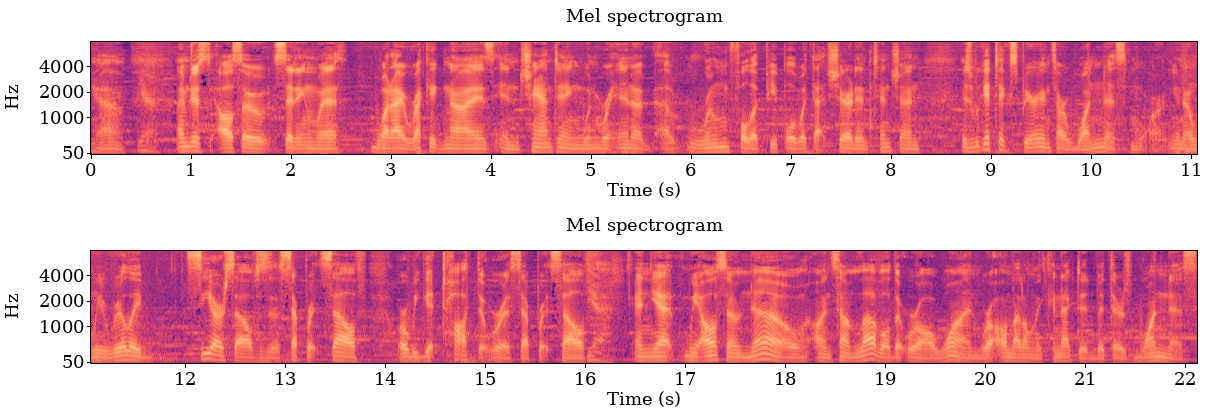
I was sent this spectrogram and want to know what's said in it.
Yeah. Yeah. I'm just also sitting with what I recognize in chanting when we're in a, a, room full of people with that shared intention is we get to experience our oneness more. You know, mm. we really see ourselves as a separate self or we get taught that we're a separate self. Yeah. And yet we also know on some level that we're all one. We're all not only connected, but there's oneness.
